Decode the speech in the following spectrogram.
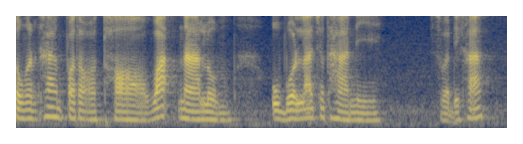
ตรงกันข้ามปตทวนาลม อุบลราชธานี สวัสดีครับ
